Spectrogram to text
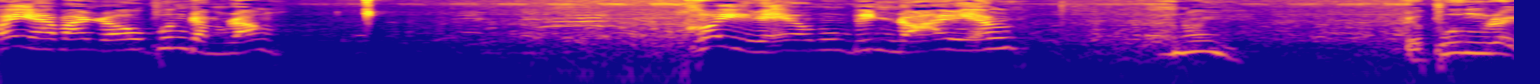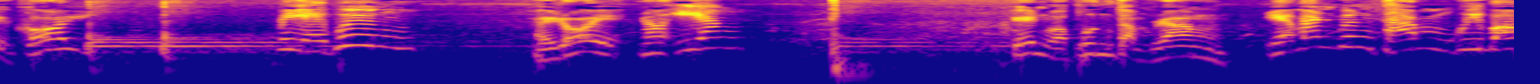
ไปอาบ้านเราเพิ่งดำรังค่อยแล้วนุ่นบินได้แล้วนี่เดี๋ยวพึ่งเลยค่อยไม่ใช่พึ่งไอ้ร้อยนอเอียงเห็นว่าพึ่งตำรังเดี๋ยวมันเพิ่งทำกุยบอ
